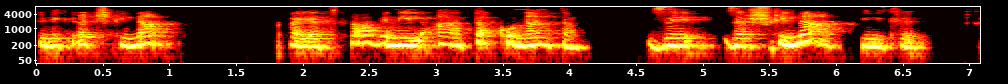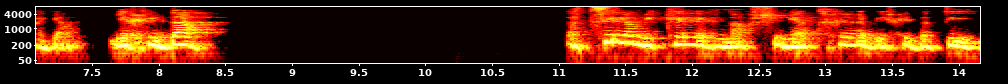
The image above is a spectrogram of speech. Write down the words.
שנקראת שכינה, חייתך ונלאה, אתה כוננת. זה, זה השכינה, היא נקראת חיה, יחידה. הצילה מכלב נפשי, מיד חרב יחידתי.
